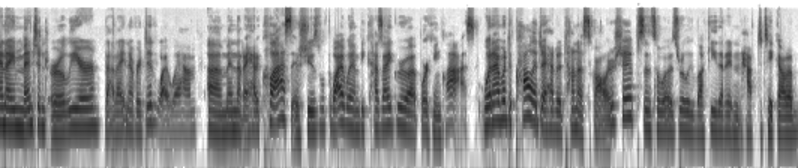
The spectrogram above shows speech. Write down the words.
And I mentioned earlier that I never did YWAM um, and that I had class issues with YWAM because I grew up working class. When I went to college, I had a ton of scholarships. And so I was really lucky that I didn't have to take out a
